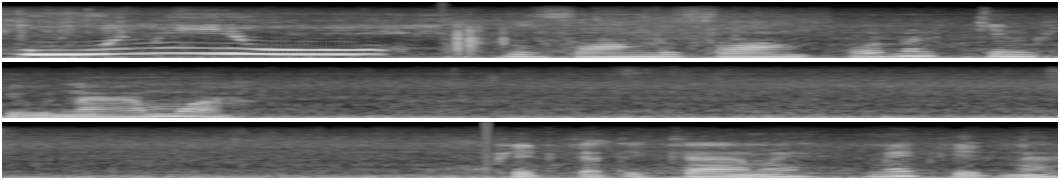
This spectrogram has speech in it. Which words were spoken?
โอ้ยไม่อยู่ ดูฟองดูฟองโอ้ยมันกินผิวน้ำว่ะ ผิดกติกาไหม ไม่ผิดนะ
